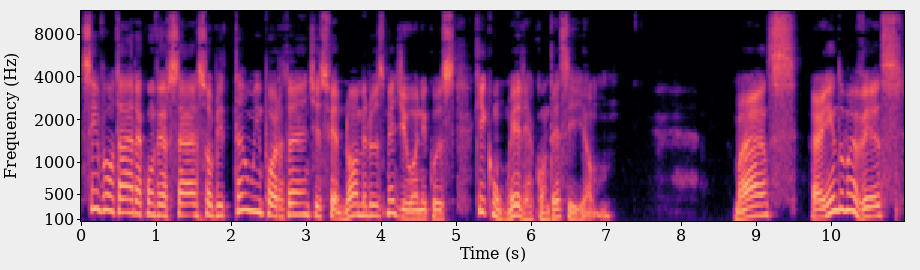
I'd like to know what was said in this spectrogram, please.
sem voltar a conversar sobre tão importantes fenômenos mediúnicos que com ele aconteciam. Mas, ainda uma vez,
